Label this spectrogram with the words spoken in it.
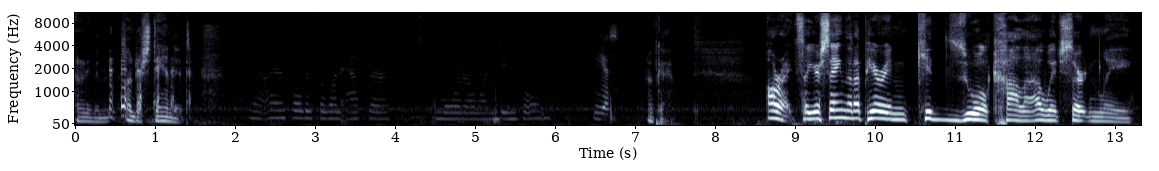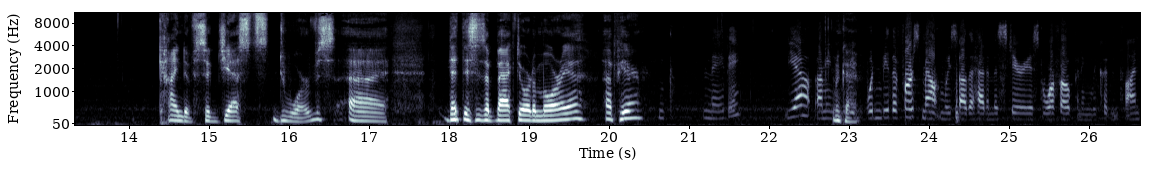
I don't even understand it. Yeah, Ironfold is the one after the Mordor one, Doomfold. Yes. Okay. All right. So you're saying that up here in Kidzul-kâlah, which certainly kind of suggests dwarves, uh, that this is a backdoor to Moria up here? Maybe. Yeah, I mean, Okay. it wouldn't be the first mountain we saw that had a mysterious dwarf opening we couldn't find.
